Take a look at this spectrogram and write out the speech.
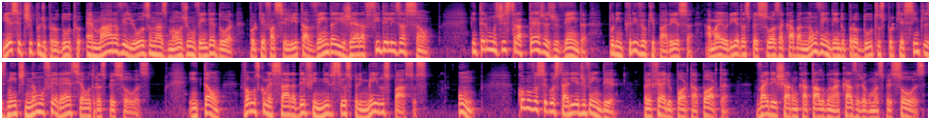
E esse tipo de produto é maravilhoso nas mãos de um vendedor, porque facilita a venda e gera fidelização. Em termos de estratégias de venda, por incrível que pareça, a maioria das pessoas acaba não vendendo produtos porque simplesmente não oferece a outras pessoas. Então, vamos começar a definir seus primeiros passos. 1. Um, como você gostaria de vender? Prefere o porta a porta? Vai deixar um catálogo na casa de algumas pessoas?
